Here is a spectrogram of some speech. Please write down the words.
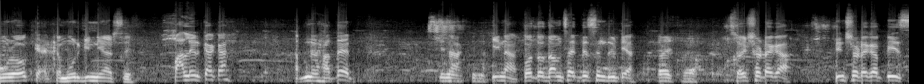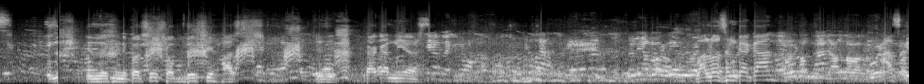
মুরগ একটা মুরগি নিয়ে আসছে। পালের কাকা আপনার হাতের? কিনা কিনা। কত দাম চাইতেছেন দুইটা? ছয়শো। টাকা তিনশো টাকা পিস এই দেখেন, এপাশে সব দেশি হাঁস। এই যে কাকা নিয়ে আসছে। ভালো আছেন কাকা? আজকে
